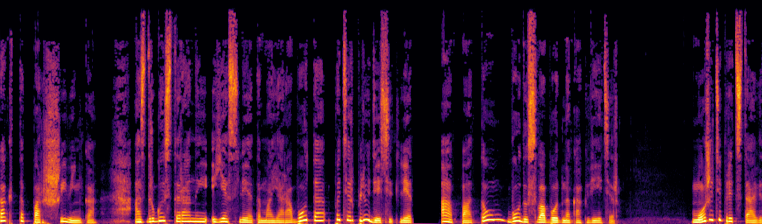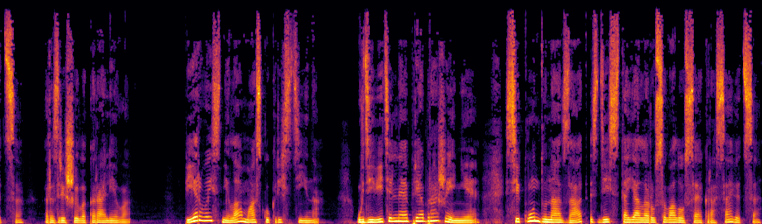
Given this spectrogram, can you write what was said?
Как-то паршивенько — а с другой стороны, если это моя работа, потерплю 10 лет, а потом буду свободна, как ветер. «Можете представиться?» — разрешила королева. Первой сняла маску Кристина. Удивительное преображение. Секунду назад здесь стояла русоволосая красавица,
